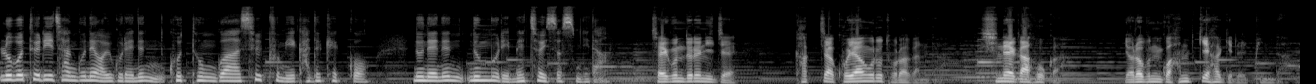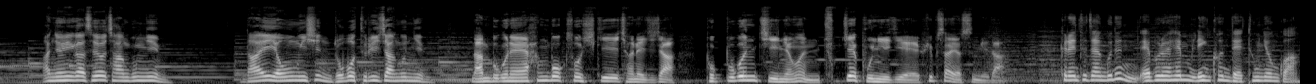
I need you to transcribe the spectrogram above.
로버트 리 장군의 얼굴에는 고통과 슬픔이 가득했고 눈에는 눈물이 맺혀 있었습니다. 제군들은 이제 각자 고향으로 돌아간다. 신의 가호가 여러분과 함께 하기를 빈다. 안녕히 가세요, 장군님. 나의 영웅이신 로버트 리 장군님. 남부군의 항복 소식이 전해지자 북부군 진영은 축제 분위기에 휩싸였습니다. 그랜트 장군은 에브라햄 링컨 대통령과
